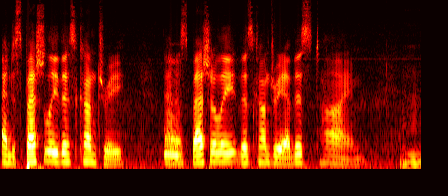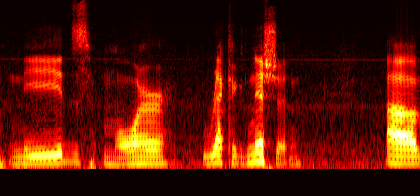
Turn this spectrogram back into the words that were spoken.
and especially this country, and Mm. especially this country at this time, mm, needs more recognition of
